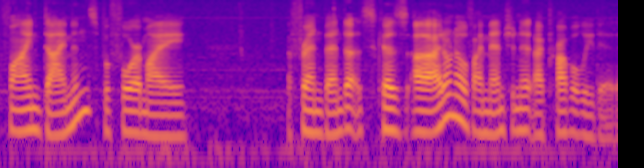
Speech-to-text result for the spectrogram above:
find diamonds before my friend Ben does, because uh, I don't know if I mentioned it. I probably did.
